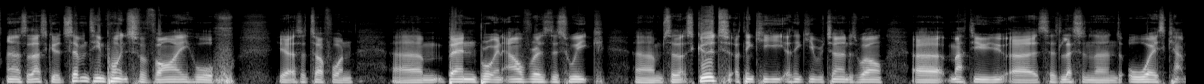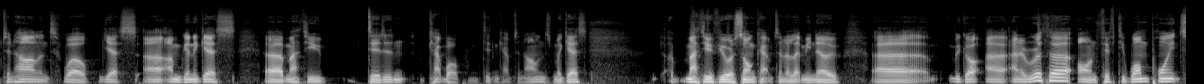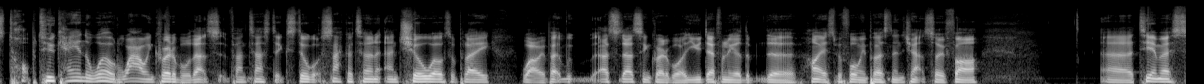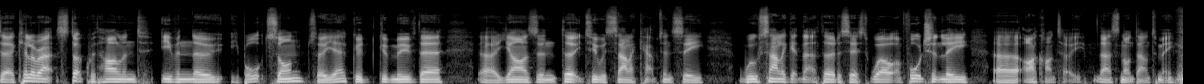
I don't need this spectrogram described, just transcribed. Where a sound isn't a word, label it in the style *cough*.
Uh, so that's good. 17 points for Vi. Yeah, that's a tough one. Um, ben brought in Alvarez this week, um, so that's good. I think he, I think he returned as well. Uh, Matthew uh, says lesson learned: always captain Haaland. Well, yes, uh, I'm going to guess uh, Matthew didn't cap. Well, didn't captain Haaland my guess. Matthew, if you're a Son captain, let me know. Uh, we got uh, Anna on 51 points, top 2K in the world. Wow, incredible! That's fantastic. Still got Saka, Turner, and Chilwell to play. Wow, that's that's incredible. You definitely are the, the highest performing person in the chat so far. Uh, TMS uh, Killer Rat stuck with Haaland even though he bought Son. So yeah, good good move there. Uh, Yarzan 32 with Salah captaincy. Will Salah get that third assist? Well, unfortunately, uh, I can't tell you. That's not down to me.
